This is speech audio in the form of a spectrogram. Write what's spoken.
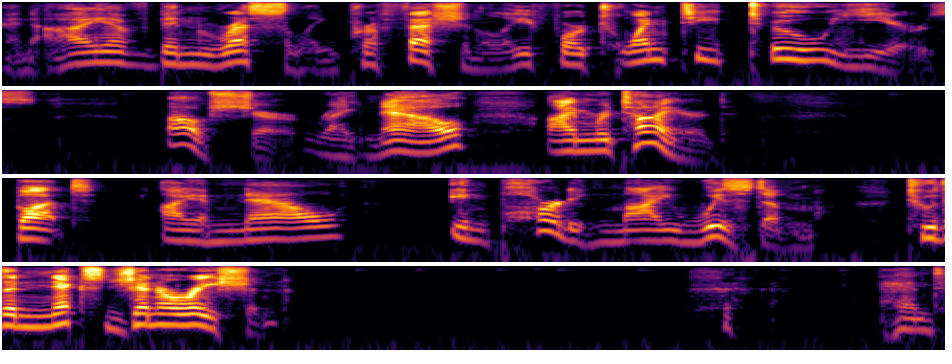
And I have been wrestling professionally for 22 years. Oh, sure, right now I'm retired. But I am now imparting my wisdom to the next generation. and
